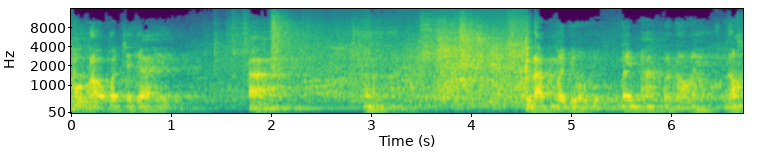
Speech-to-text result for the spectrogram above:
พวกเราก็จะได้รับประโยชน์ไม่มากก็น้อยเนาะ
